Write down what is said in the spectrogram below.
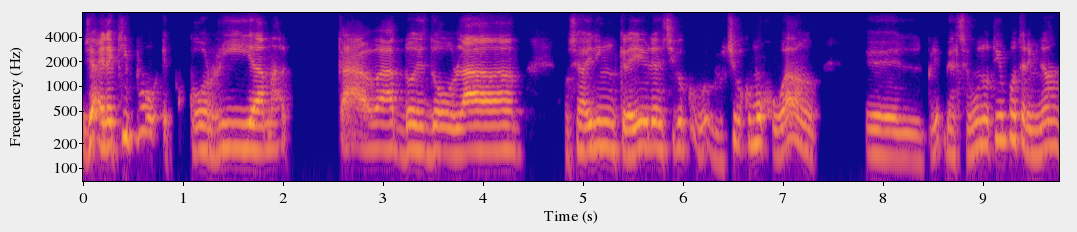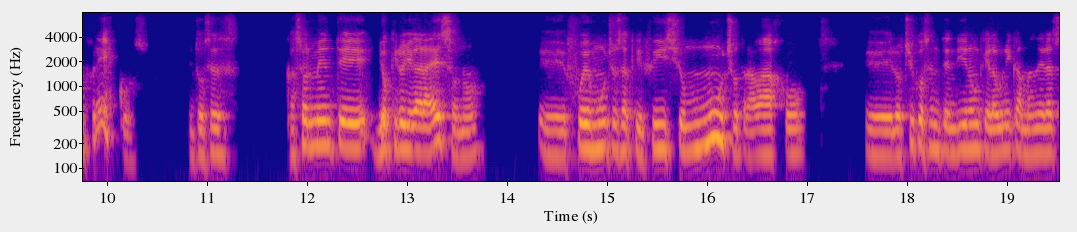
Ya el equipo corría, marcaba, desdoblaba, o sea, era increíble los chicos, los chicos cómo jugaban. El, el, segundo tiempo terminaban frescos. Entonces, casualmente, yo quiero llegar a eso, ¿no? Eh, fue mucho sacrificio, mucho trabajo. Eh, los chicos entendieron que la única manera de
